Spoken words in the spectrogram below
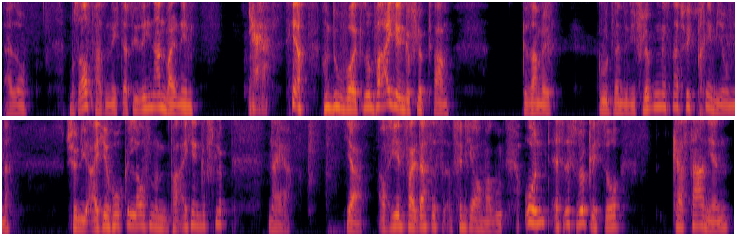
also muss aufpassen, nicht, dass sie sich einen Anwalt nehmen. Ja. Ja, und du wolltest nur ein paar Eicheln gepflückt haben. Gesammelt. Gut, wenn sie die pflücken, ist natürlich Premium, ne? Schön die Eiche hochgelaufen und ein paar Eicheln gepflückt. Naja. Ja, auf jeden Fall, das ist, finde ich auch mal gut. Und es ist wirklich so, Kastanien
